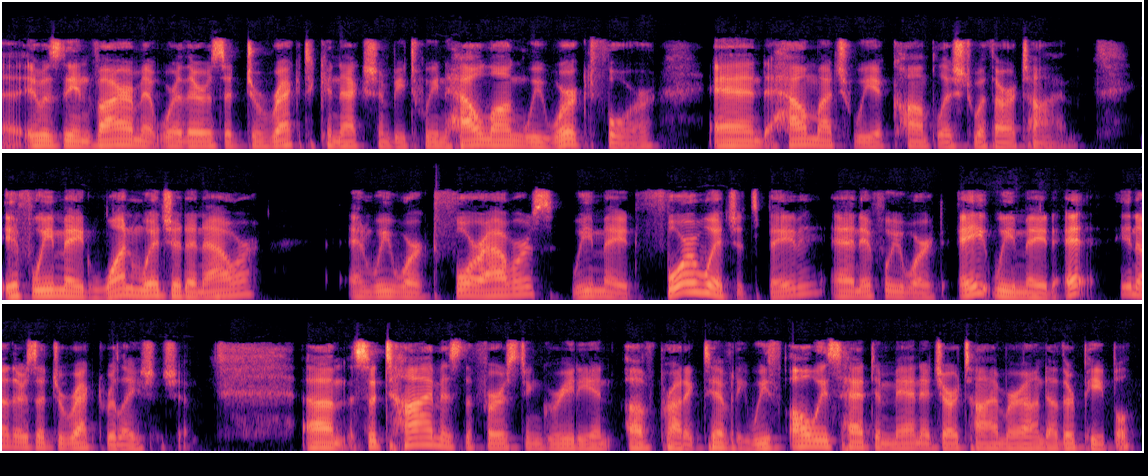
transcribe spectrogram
uh, it was the environment where there was a direct connection between how long we worked for and how much we accomplished with our time. If we made one widget an hour and we worked four hours, we made four widgets, baby. And if we worked eight, we made it. You know, there's a direct relationship. Um, so, time is the first ingredient of productivity. We've always had to manage our time around other people.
